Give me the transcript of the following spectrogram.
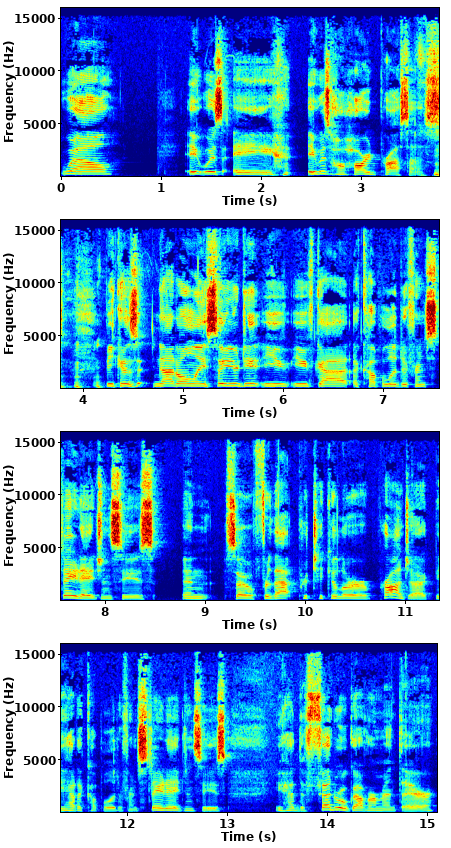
Well, it was a it was a hard process because not only so you're you you've got a couple of different state agencies and so for that particular project you had a couple of different state agencies you had the federal government there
